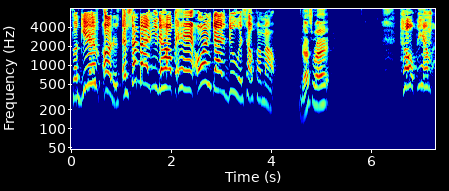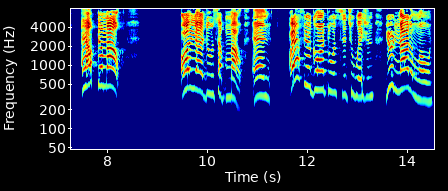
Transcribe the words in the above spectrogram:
Forgive others. If somebody needs a helping hand, all you got to do is help him out. That's right. Help him, help them out. All you got to do is help them out. And if you're going through a situation, you're not alone.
